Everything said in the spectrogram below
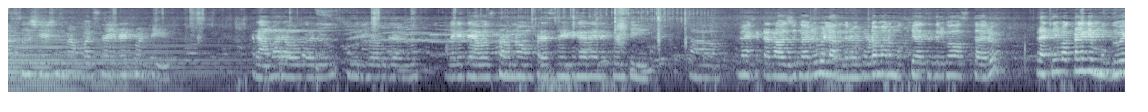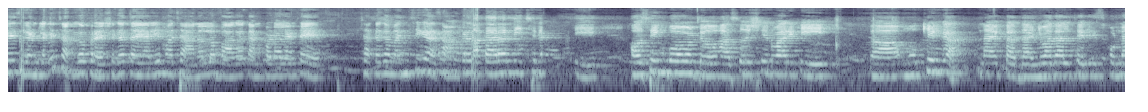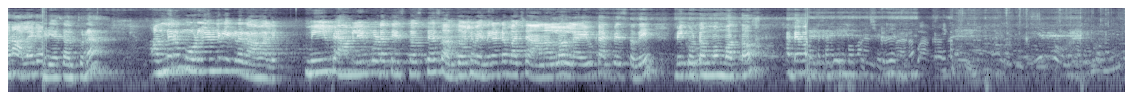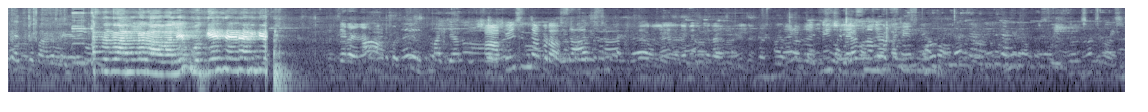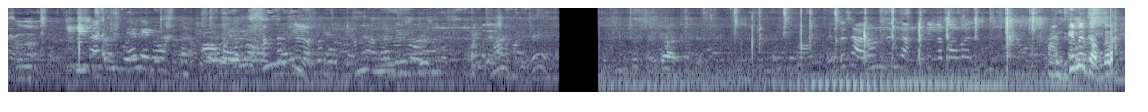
Association members అయినటువంటి రామారావు గారు సూర్యరావు గారు అలాగే దేవస్థానం ప్రెసిడెంట్ గారు అయినటువంటి వెంకటరాజు గారు వీళ్ళందరూ కూడా మన ముఖ్య అతిథులుగా వస్తారు. ప్రతి ఒక్కళ్ళకి ముగ్గు వేసి గంటలకి చక్కగా ఫ్రెష్గా తయారయ్యి మా ఛానల్లో బాగా కనపడాలంటే చక్కగా మంచిగా సాంప్రదాయాన్ని ఇచ్చినటువంటి హౌసింగ్ బోర్డు అసోసియేషన్ వారికి ముఖ్యంగా నా యొక్క ధన్యవాదాలు తెలియజేసుకున్నాను అలాగే మీడియా తరఫున అందరూ మూడు గంటలకు ఇక్కడ రావాలి. మీ ఫ్యామిలీని కూడా తీసుకొస్తే సంతోషం. ఎందుకంటే మా ఛానల్లో లైవ్ కనిపిస్తుంది. మీ కుటుంబం మొత్తం. అంటే దానిలో రావాలి. ముగ్గేసేయడానికి అందుకే మీరు గబగబా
